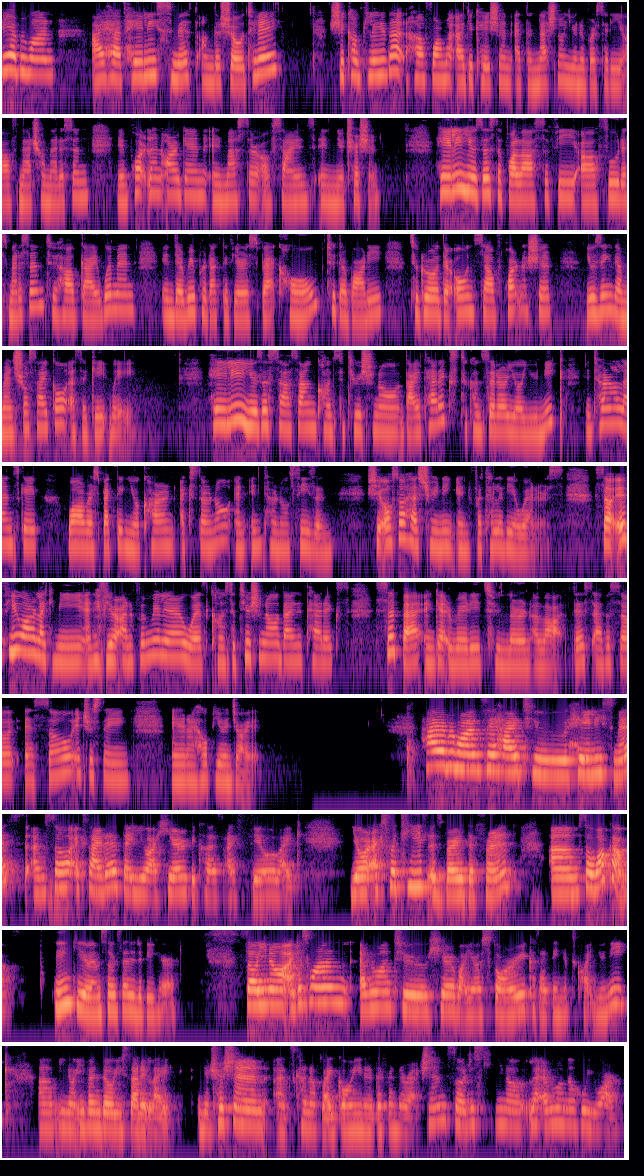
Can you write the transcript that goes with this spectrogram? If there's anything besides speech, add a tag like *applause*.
Hey everyone, I have Haley Smith on the show today. She completed her formal education at the National University of Natural Medicine in Portland, Oregon, and Master of Science in Nutrition. Haley uses the philosophy of food as medicine to help guide women in their reproductive years back home to their body to grow their own self partnership using their menstrual cycle as a gateway. Haley uses Sasang constitutional dietetics to consider your unique internal landscape while respecting your current external and internal season. She also has training in fertility awareness. So, if you are like me and if you're unfamiliar with constitutional dietetics, sit back and get ready to learn a lot. This episode is so interesting and I hope you enjoy it. Hi everyone, say hi to Haley Smith. I'm so excited that you are here because I feel like your expertise is very different. Um, so, welcome. Thank you. I'm so excited to be here. So, you know, I just want everyone to hear about your story because I think it's quite unique. Um, you know, even though you studied like nutrition, it's kind of like going in a different direction. So, just, you know, let everyone know who you are.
